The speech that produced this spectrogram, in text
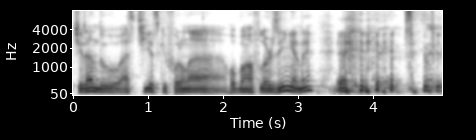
Tirando as tias que foram lá roubar uma florzinha, né? É, sempre,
